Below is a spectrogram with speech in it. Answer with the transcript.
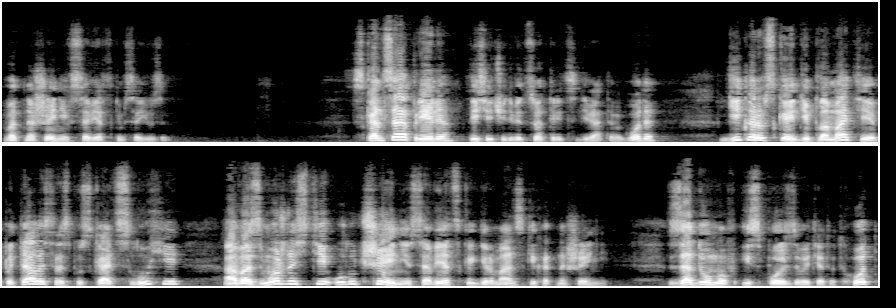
в отношениях с Советским Союзом. С конца апреля 1939 года гитлеровская дипломатия пыталась распускать слухи о возможности улучшения советско-германских отношений, задумав использовать этот ход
